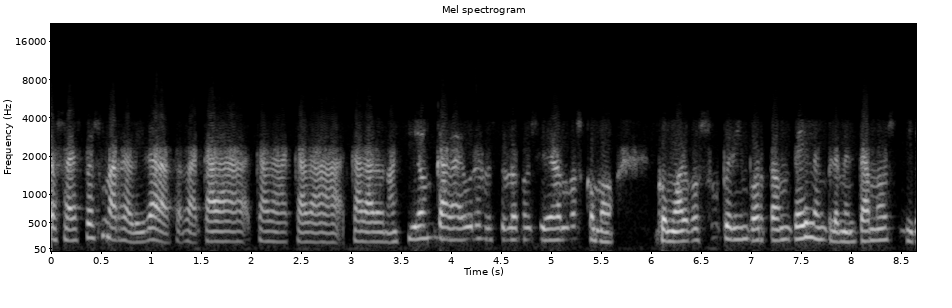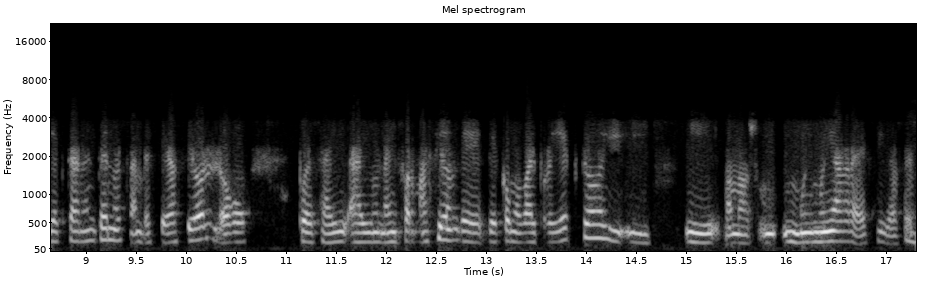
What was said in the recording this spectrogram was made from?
o sea, esto es una realidad. cada, cada, cada, cada donación, cada euro, nosotros lo consideramos como como algo súper importante y lo implementamos directamente en nuestra investigación. Luego, pues hay, hay una información de, de cómo va el proyecto y, y, vamos, muy, muy agradecidos. es,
